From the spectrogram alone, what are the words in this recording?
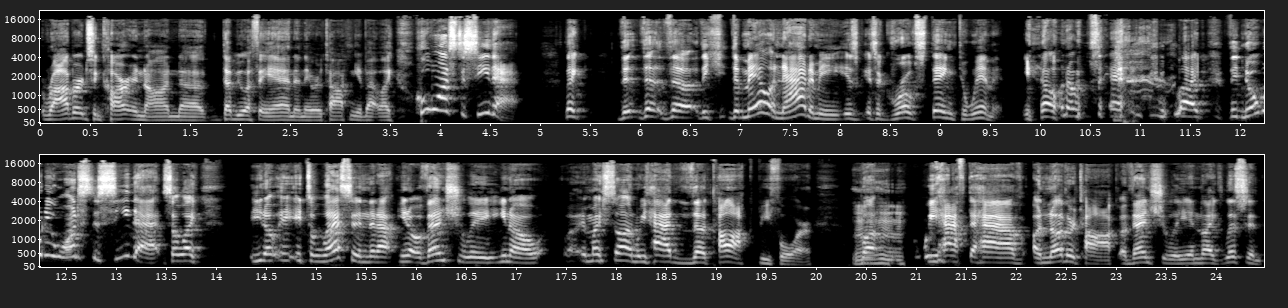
Roberts and Carton on uh, WFAN, and they were talking about like who wants to see that? Like the the the the, the male anatomy is is a gross thing to women. You know what I'm saying? like that nobody wants to see that. So like you know, it, it's a lesson that I you know eventually you know. And my son, we've had the talk before, but Mhm. we have to have another talk eventually. And like, listen,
